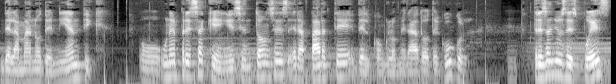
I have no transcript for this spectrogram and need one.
de la mano de Niantic, una empresa que en ese entonces era parte del conglomerado de Google. Tres años después,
